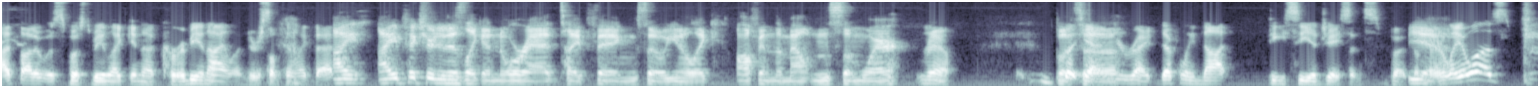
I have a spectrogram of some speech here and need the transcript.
I thought it was supposed to be like in a Caribbean island or something like that. I I pictured it as like a NORAD type thing, so you know, like off in the mountains somewhere. yeah, But, but, yeah, uh, you're right. Definitely not DC adjacent, but Yeah. apparently it was.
